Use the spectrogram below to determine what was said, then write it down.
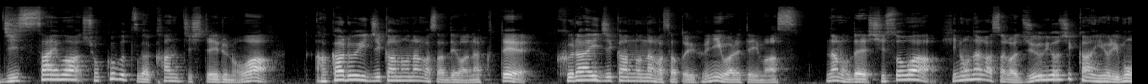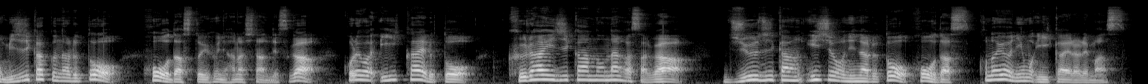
実際は植物が感知しているのは明るい時間の長さではなくて暗い時間の長さというふうに言われています。なので、シソは日の長さが14時間よりも短くなると穂を出すというふうに話したんですが、これは言い換えると暗い時間の長さが10時間以上になると穂を出す。このようにも言い換えられます。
